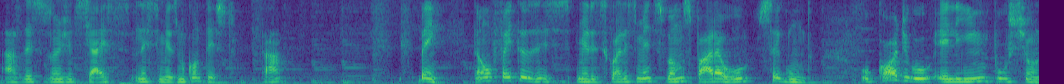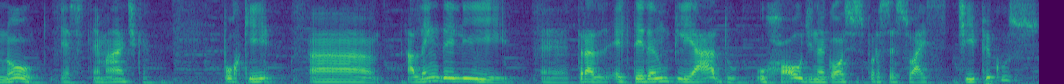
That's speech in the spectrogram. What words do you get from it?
as decisões judiciais nesse mesmo contexto, tá? Bem, então feitos esses primeiros esclarecimentos, vamos para o segundo. O código ele impulsionou essa temática porque a, além dele é, ele ter ampliado o rol de negócios processuais típicos,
